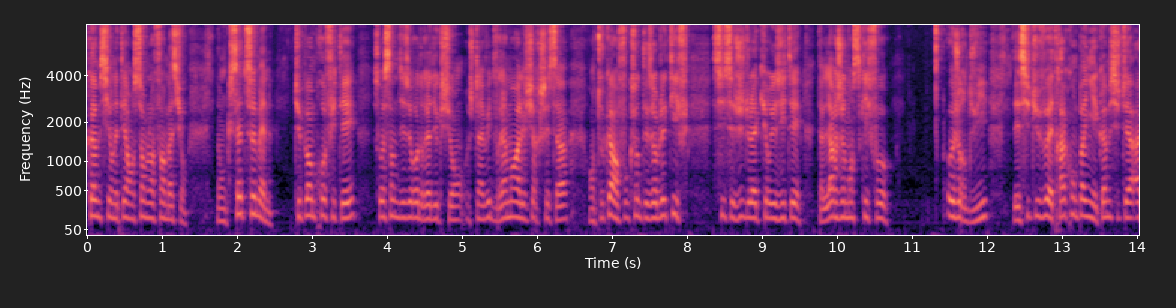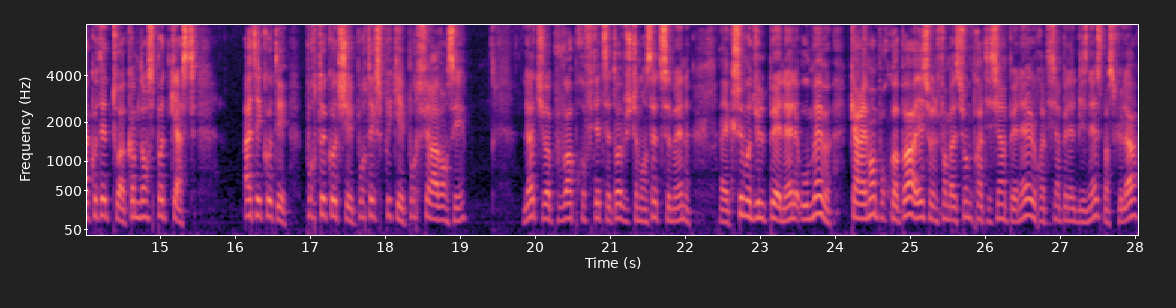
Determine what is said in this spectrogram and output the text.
comme si on était ensemble en formation. Donc cette semaine, tu peux en profiter. 70 euros de réduction. Je t'invite vraiment à aller chercher ça. En tout cas, en fonction de tes objectifs. Si c'est juste de la curiosité, tu as largement ce qu'il faut aujourd'hui. Et si tu veux être accompagné, comme si j'étais à côté de toi, comme dans ce podcast, à tes côtés, pour te coacher, pour t'expliquer, pour te faire avancer, là tu vas pouvoir profiter de cette offre justement cette semaine avec ce module PNL ou même carrément pourquoi pas aller sur une formation de praticien PNL ou praticien PNL business parce que là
